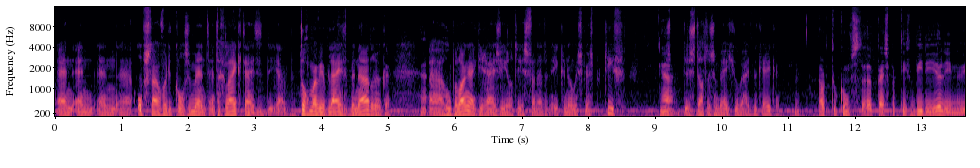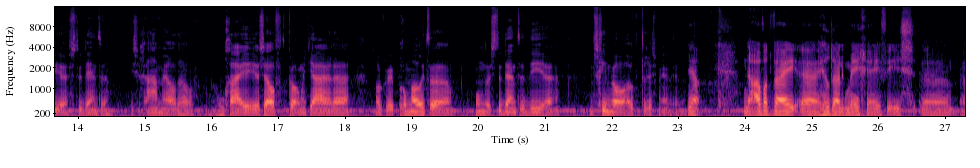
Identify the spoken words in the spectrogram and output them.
en, en, en uh, opstaan voor de consument. En tegelijkertijd ja, toch maar weer blijven benadrukken ja. hoe belangrijk die reiswereld is vanuit een economisch perspectief. Ja. Dus, dus, dat is een beetje hoe wij het bekeken. Hm. Welk toekomstperspectief bieden jullie nu je studenten die zich aanmelden? Of hoe ga je jezelf het komend jaar ook weer promoten onder studenten die misschien wel ook toerisme willen? Ja. Nou, wat wij uh, heel duidelijk meegeven is, uh, uh,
